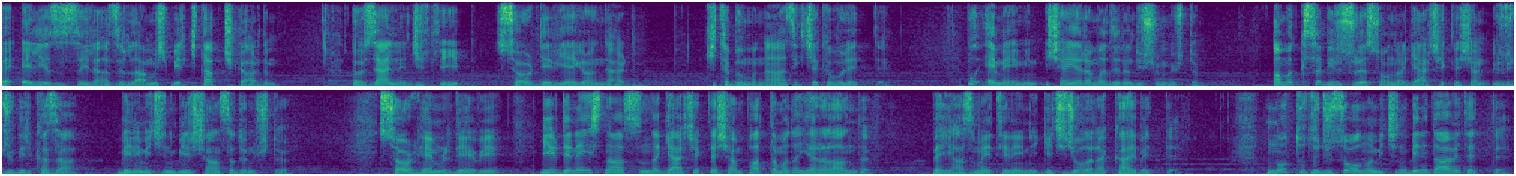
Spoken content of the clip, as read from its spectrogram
ve el yazısıyla hazırlanmış bir kitap çıkardım. Özenle ciltleyip Sir Davy'e gönderdim. Kitabımı nazikçe kabul etti. Bu emeğimin işe yaramadığını düşünmüştüm. Ama kısa bir süre sonra gerçekleşen üzücü bir kaza benim için bir şansa dönüştü. Sir Henry Davy bir deney esnasında gerçekleşen patlamada yaralandı ve yazma yeteneğini geçici olarak kaybetti. Not tutucusu olmam için beni davet etti.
